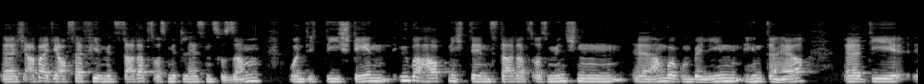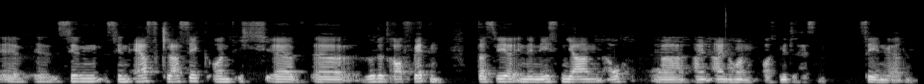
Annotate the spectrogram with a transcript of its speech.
Äh, ich arbeite ja auch sehr viel mit Startups aus Mittelhessen zusammen und ich, die stehen überhaupt nicht den Startups aus München, äh, Hamburg und Berlin hinterher. Äh, die äh, sind, sind erstklassig und ich äh, äh, würde darauf wetten, dass wir in den nächsten Jahren auch äh, ein Einhorn aus Mittelhessen sehen werden.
